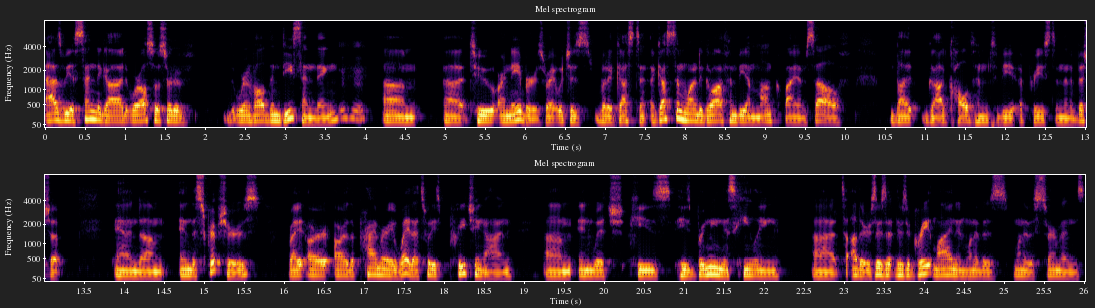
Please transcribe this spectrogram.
as we ascend to God, we're also sort of we're involved in descending mm-hmm. um, uh, to our neighbors, right? Which is what Augustine Augustine wanted to go off and be a monk by himself, but God called him to be a priest and then a bishop, and um, and the scriptures right, are are the primary way. That's what he's preaching on, um, in which he's he's bringing this healing uh, to others. There's a there's a great line in one of his one of his sermons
